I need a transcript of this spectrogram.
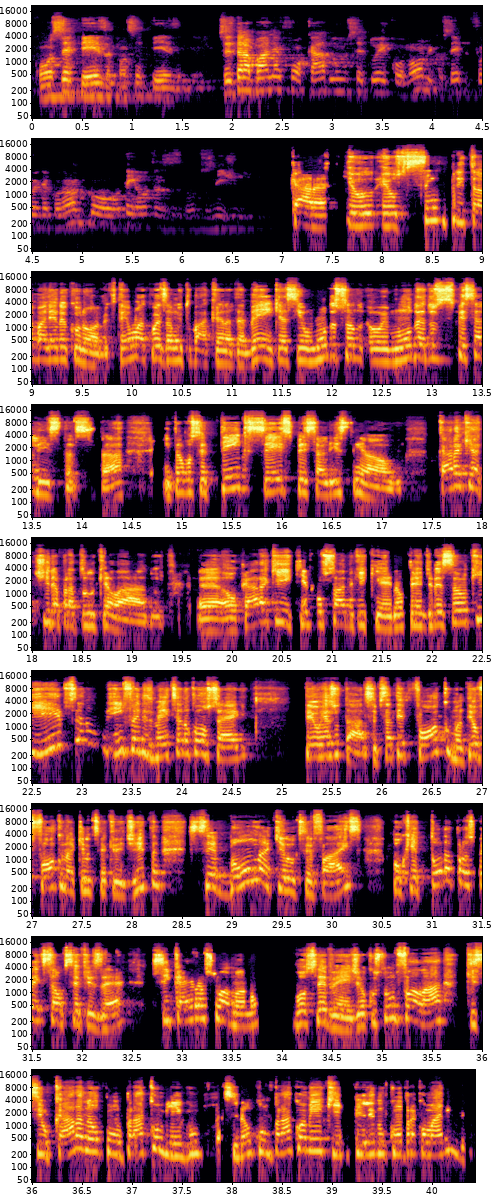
Com certeza, com certeza. Você trabalha focado no setor econômico? Sempre foi no econômico ou tem outros, outros nichos? Cara, eu, eu sempre trabalhei no econômico. Tem uma coisa muito bacana também, que assim, o mundo, o mundo é dos especialistas, tá? Então você tem que ser especialista em algo. O cara que atira para tudo que é lado, é, o cara que, que não sabe o que, que é, não tem a direção que ir, você não, infelizmente você não consegue ter o resultado. Você precisa ter foco, manter o foco naquilo que você acredita, ser bom naquilo que você faz, porque toda prospecção que você fizer, se cair na sua mão, você vende. Eu costumo falar que se o cara não comprar comigo, se não comprar com a minha equipe, ele não compra com mais ninguém.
